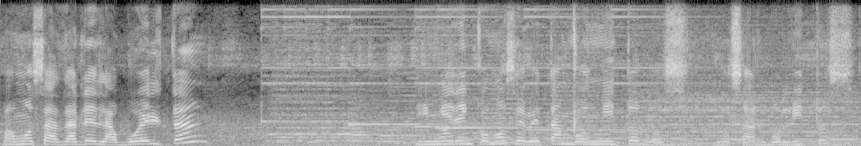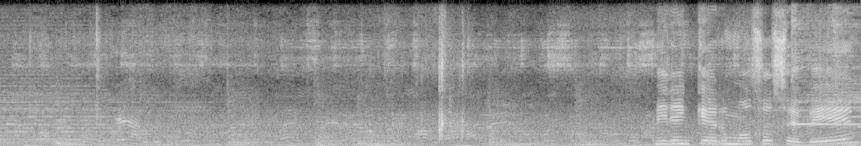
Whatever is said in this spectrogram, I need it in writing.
Vamos a darle la vuelta y miren cómo se ve tan bonito los, los arbolitos. Miren qué hermoso se ve.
